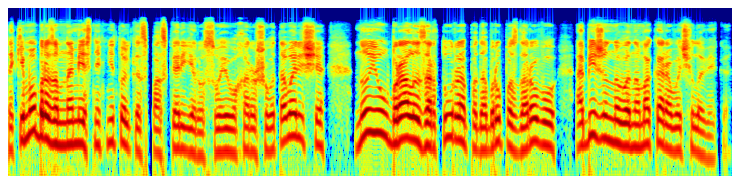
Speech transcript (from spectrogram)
Таким образом, наместник не только спас карьеру своего хорошего товарища, но и убрал из Артура по добру по здорову обиженного на Макарова человека.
